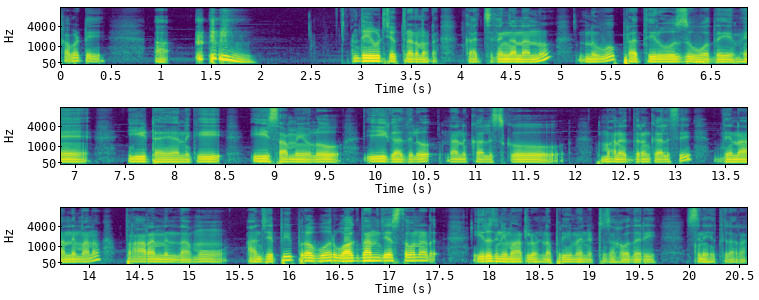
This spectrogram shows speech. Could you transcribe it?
కాబట్టి దేవుడు చెప్తున్నాడు అనమాట ఖచ్చితంగా నన్ను నువ్వు ప్రతిరోజు ఉదయమే ఈ టయానికి ఈ సమయంలో ఈ గదిలో నన్ను కలుసుకో. మన ఇద్దరం కలిసి దినాన్ని మనం ప్రారంభిద్దాము. అని చెప్పి ప్రభు వారు వాగ్దానం చేస్తూ ఉన్నాడు. ఈరోజు నీ మాట్లాడుతున్న ప్రియమైన సహోదరి స్నేహితులారా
